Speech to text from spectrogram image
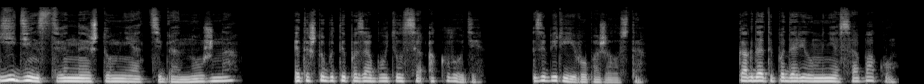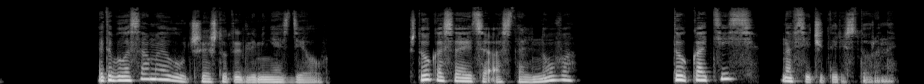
Единственное, что мне от тебя нужно, это чтобы ты позаботился о Клоде. Забери его, пожалуйста. Когда ты подарил мне собаку, это было самое лучшее, что ты для меня сделал. Что касается остального, то катись на все четыре стороны.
